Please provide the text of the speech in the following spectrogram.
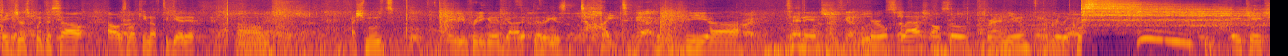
They just put this out. I was lucky enough to get it. Um, I schmoozed Sabian pretty good, got it. That thing is tight. This is the uh, 10 inch Aero Splash, also brand new, really cool. HH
